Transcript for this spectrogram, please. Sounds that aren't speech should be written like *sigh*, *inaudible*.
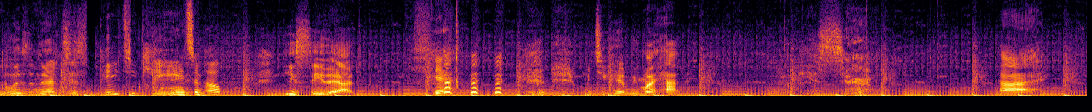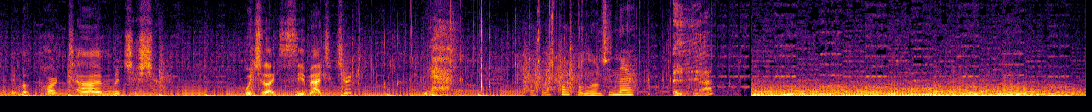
Well, isn't that just peachy keen. need some help? You see that? Yeah. *laughs* Would you hand me my hat? Yes, sir. I am a part-time magician. Would you like to see a magic trick? yeah. Are those black balloons in there? Uh, yeah.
